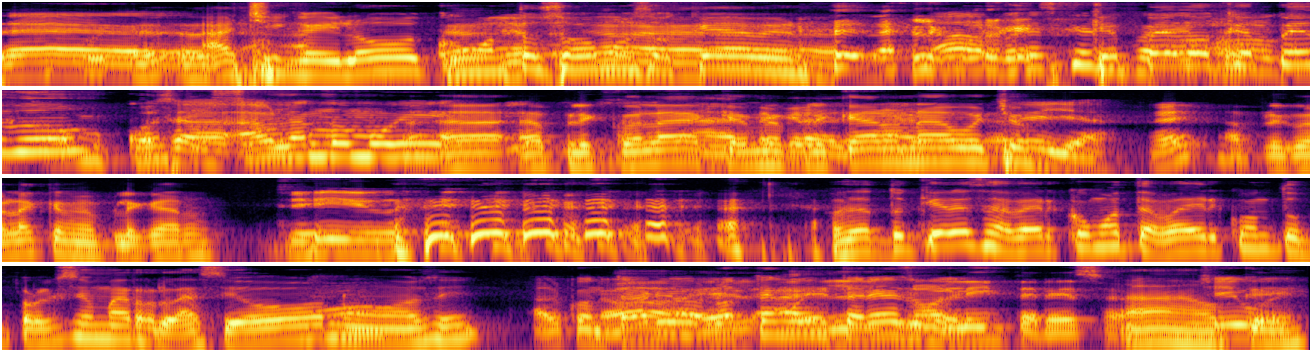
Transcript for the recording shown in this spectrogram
Eh, Ah, chinga, y luego, ¿cuántos somos o qué? A ver. no, pero es que ¿Qué pedo, qué pedo? O sea, hablando muy... Ah, aplicó la que me aplicaron, ah, Bocho. Ella. Aplicó la que me aplicaron. Sí, güey. O sea, ¿tú quieres saber cómo te va a ir con tu próxima relación o así? Al contrario, no, él- tengo a él interés, No güey. le interesa. Ah, Sí, güey.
